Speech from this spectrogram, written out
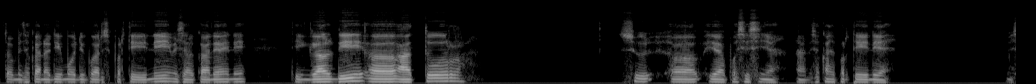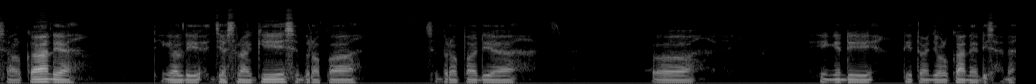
Atau misalkan tadi mau dibuat seperti ini misalkan ya ini tinggal diatur uh, uh, ya posisinya nah misalkan seperti ini ya misalkan ya tinggal di adjust lagi seberapa seberapa dia uh, ingin di, ditonjolkan ya di sana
